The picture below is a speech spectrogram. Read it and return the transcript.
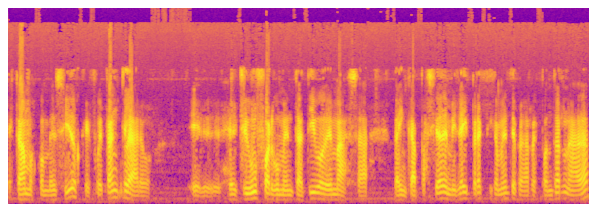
estábamos convencidos que fue tan claro el, triunfo argumentativo de Massa, la incapacidad de Milei prácticamente para responder nada,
